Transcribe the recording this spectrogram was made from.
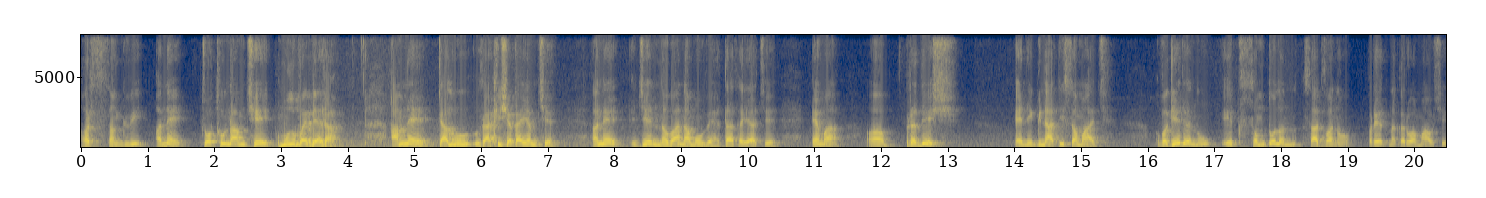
હર્ષ સંઘવી અને ચોથું નામ છે મુલુભાઈ બહેરા. આમને ચાલુ રાખી શકાય એમ છે. અને જે નવા નામો વહેતા થયા છે, એમાં પ્રદેશ, એની જ્ઞાતિ સમાજ વગેરેનું એક સમતોલન સાધવાનો પ્રયત્ન કરવામાં આવશે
